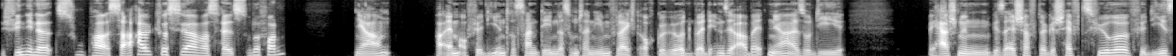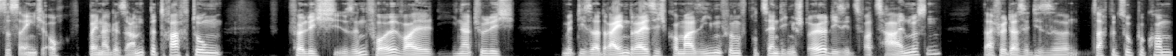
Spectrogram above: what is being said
Ich finde eine super Sache, Christian. Was hältst du davon? Ja, vor allem auch für die interessant, denen das Unternehmen vielleicht auch gehört, bei dem sie arbeiten. Ja, also die beherrschenden Gesellschafter, Geschäftsführer, für die ist das eigentlich auch bei einer Gesamtbetrachtung völlig sinnvoll, weil die natürlich mit dieser 33,75-prozentigen Steuer, die sie zwar zahlen müssen, dafür, dass sie diesen Sachbezug bekommen,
